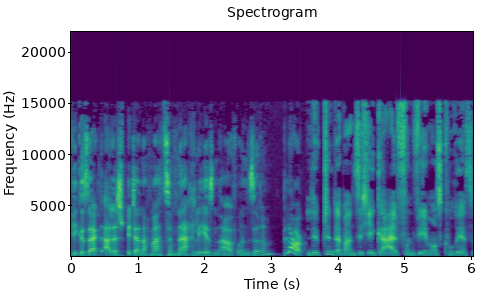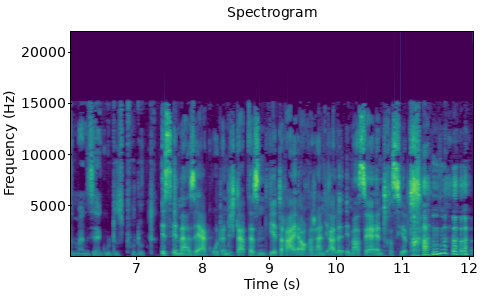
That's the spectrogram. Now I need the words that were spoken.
Wie gesagt, alles später nochmal zum Nachlesen auf unserem Blog. Liptint aber an sich egal von wem aus Korea ist immer ein sehr gutes Produkt. Ist immer sehr gut und ich glaube, da sind wir drei auch wahrscheinlich alle immer sehr interessiert dran.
